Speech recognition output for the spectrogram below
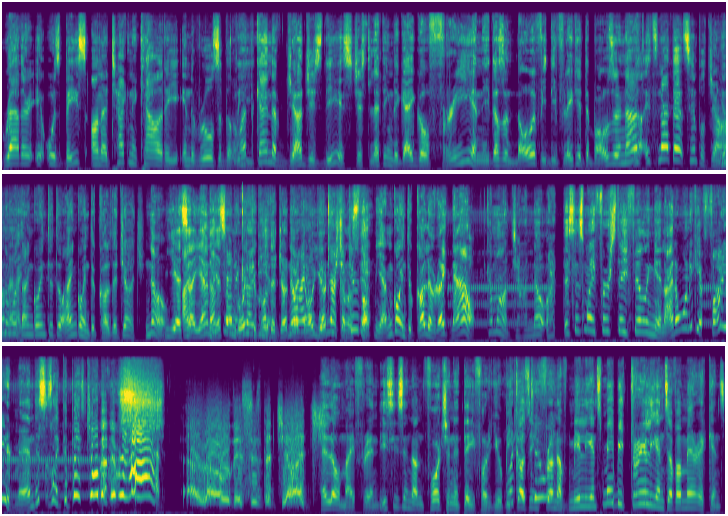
Rather, it was based on a technicality in the rules of the league. what kind of judge is this? Just letting the guy go free and he doesn't know if he deflated the balls or not? Well, it's not that simple, John. you know what I- I'm going to do? I'm going to call the judge. No, Yes, I- I, am. Yes, I'm going to call the judge No, right I now. You're not going to stop that. me. I'm going to call him right now. Come on, John. No, this is my first day filling in. I don't want to get fired, man. This is like the best job I've ever had. Hello, this is the judge. Hello, my friend. This is an unfortunate day for you because you in front of millions, maybe trillions of Americans,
